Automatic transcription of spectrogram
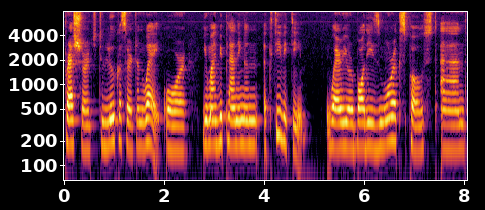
pressured to look a certain way or you might be planning an activity where your body is more exposed, and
